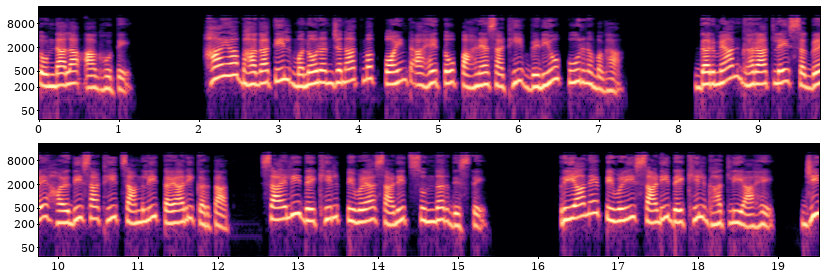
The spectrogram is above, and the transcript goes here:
तोंडाला आग होते. हा या भागातील मनोरंजनात्मक पॉइंट आहे तो पाहण्यासाठी व्हिडिओ पूर्ण बघा. दरम्यान घरातले सगळे हळदीसाठी चांगली तयारी करतात. सायली देखील पिवळ्या साडीत सुंदर दिसते. प्रियाने पिवळी साडी देखील घातली आहे जी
